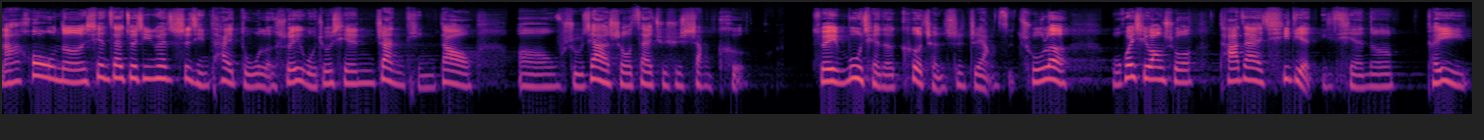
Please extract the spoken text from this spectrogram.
然后呢，现在最近因为事情太多了，所以我就先暂停到呃暑假的时候再继续上课。所以目前的课程是这样子，除了我会希望说他在七点以前呢，可以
